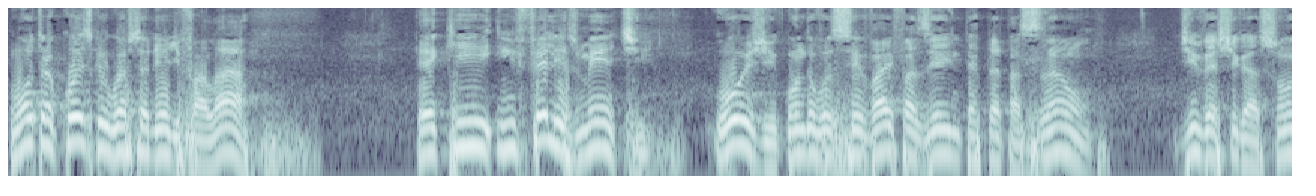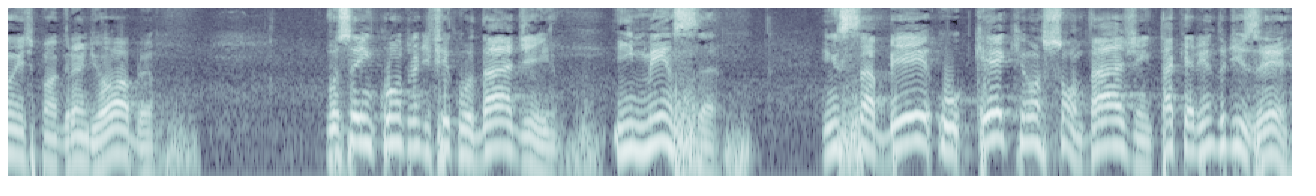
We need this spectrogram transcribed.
Uma outra coisa que eu gostaria de falar é que, infelizmente, hoje, quando você vai fazer interpretação de investigações para uma grande obra, você encontra uma dificuldade imensa em saber o que é que uma sondagem está querendo dizer.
